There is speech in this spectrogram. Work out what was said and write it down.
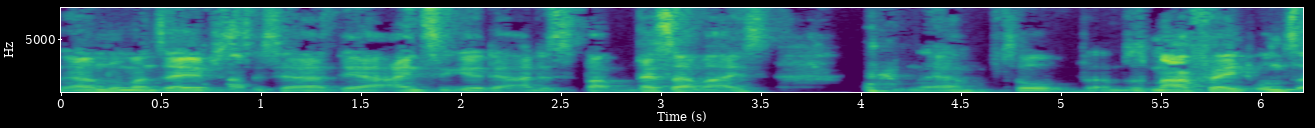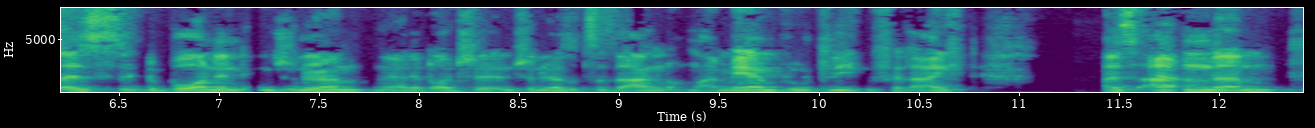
Ja, nur man selbst ist ja der Einzige, der alles besser weiß. Ja, so, das mag vielleicht uns als geborenen Ingenieuren, ja, der deutsche Ingenieur sozusagen, noch mal mehr im Blut liegen vielleicht als anderen.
